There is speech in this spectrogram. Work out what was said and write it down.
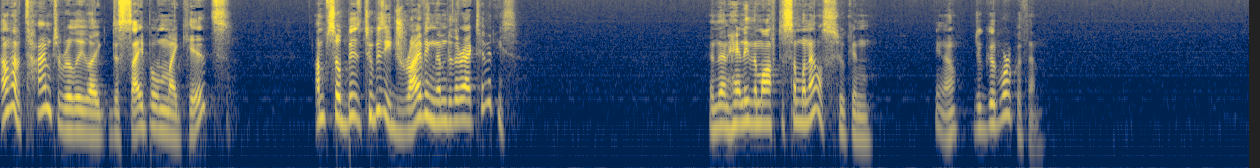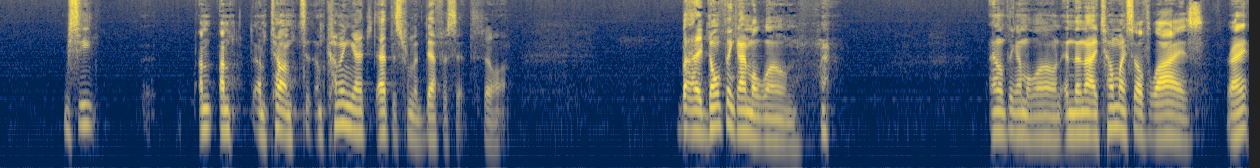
don't have time to really like disciple my kids. I'm so busy, too busy driving them to their activities and then handing them off to someone else who can, you know, do good work with them. You see, I'm, I'm, I'm, telling, I'm coming at, at this from a deficit. So but I don't think I'm alone. I don't think I'm alone. And then I tell myself lies, right?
